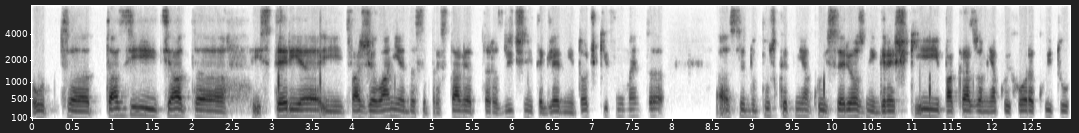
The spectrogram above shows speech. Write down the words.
от а, тази цялата истерия и това желание да се представят различните гледни точки в момента а, се допускат някои сериозни грешки и пак казвам някои хора, които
